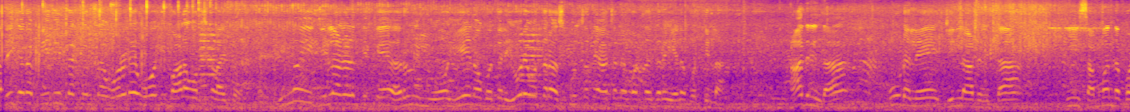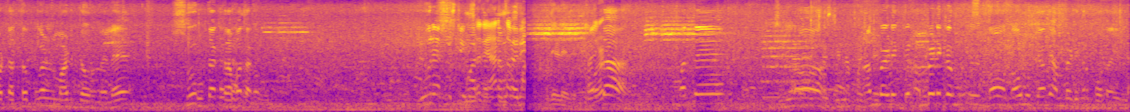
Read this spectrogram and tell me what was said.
ಹರಿಜನ ಬೀದಿ ಅಂತಕ್ಕಂಥ ಹೊರಡೆ ಹೋಗಿ ಭಾಳ ವರ್ಷಗಳಾಯಿತು. ಇನ್ನೂ ಈ ಜಿಲ್ಲಾಡಳಿತಕ್ಕೆ ಅರಿವಿಲ್ವೋ ಏನೋ ಗೊತ್ತಿಲ್ಲ. ಇವರೇ ಒಂಥರ ಅಸ್ಪೃಶ್ಯತೆ ಆಚರಣೆ ಮಾಡ್ತಾ ಇದ್ದಾರೆ ಏನೋ ಗೊತ್ತಿಲ್ಲ. ಆದ್ದರಿಂದ ಕೂಡಲೇ ಜಿಲ್ಲಾಡಳಿತ ಈ ಸಂಬಂಧಪಟ್ಟ ತಪ್ಪುಗಳನ್ನ ಮಾಡಿದ್ದವ್ರ ಮೇಲೆ ಸೂಕ್ತ ಕ್ರಮ ತಗೋಬೇಕು ಇವರೇ ಸೃಷ್ಟಿ ಮಾಡ್ತಾರೆ ಆಯ್ತಾ? ಮತ್ತೆ ಅಂಬೇಡ್ಕರ್ ಅಂಬೇಡ್ಕರ್ ಗೌಮುಖ್ಯ ಅಂದರೆ ಅಂಬೇಡ್ಕರ್ ಫೋಟೋ ಇಲ್ಲ.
